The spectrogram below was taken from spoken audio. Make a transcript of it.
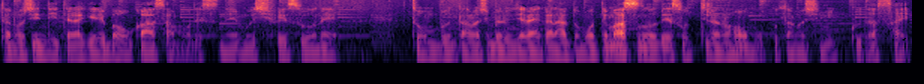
楽しんでいただければお母さんもですね虫フェスをね存分楽しめるんじゃないかなと思ってますのでそちらの方もお楽しみください。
